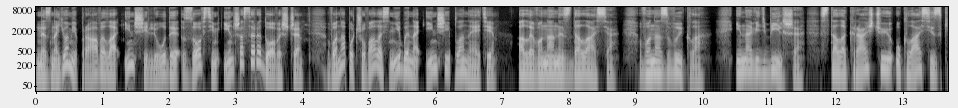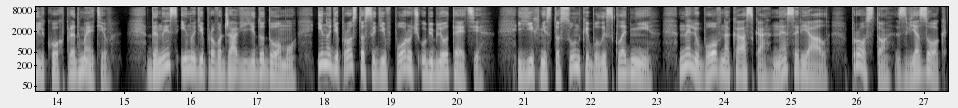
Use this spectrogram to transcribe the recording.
незнайомі правила, інші люди, зовсім інше середовище. Вона почувалась ніби на іншій планеті. Але вона не здалася, вона звикла. І навіть більше стала кращою у класі з кількох предметів. Денис іноді проводжав її додому, іноді просто сидів поруч у бібліотеці. Їхні стосунки були складні, не любовна казка, не серіал, просто зв'язок,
